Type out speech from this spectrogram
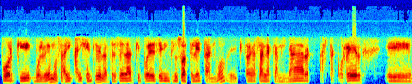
Porque volvemos, hay, hay gente de la tercera edad que puede ser incluso atleta, ¿no? Eh, que todavía sale a caminar, hasta correr, eh,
